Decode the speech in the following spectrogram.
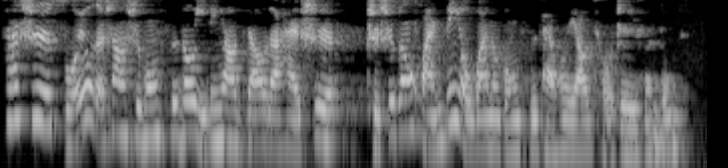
它是所有的上市公司都一定要交的，还是只是跟环境有关的公司才会要求这一份东西？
